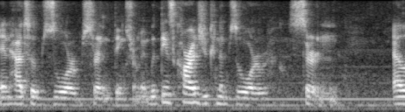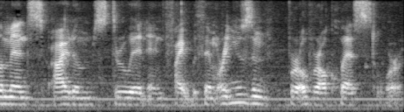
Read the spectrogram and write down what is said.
and how to absorb certain things from it. With these cards, you can absorb certain elements, items through it and fight with them or use them for overall quest or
